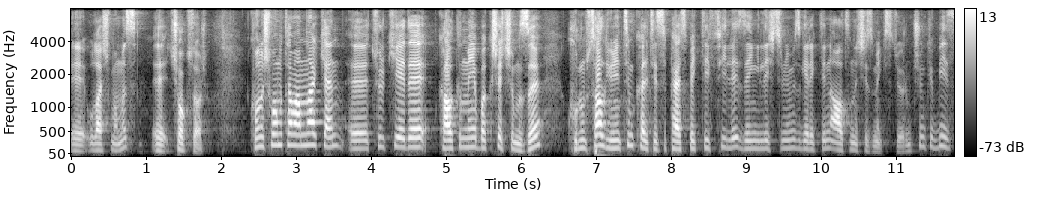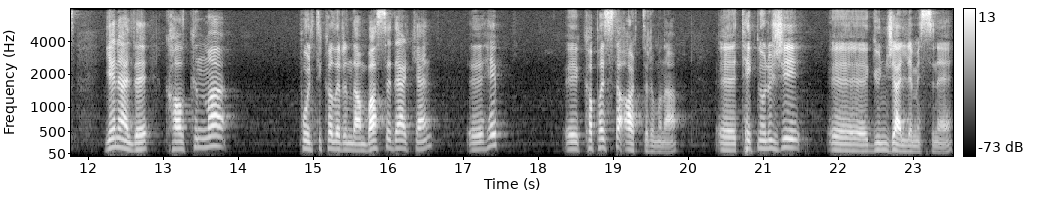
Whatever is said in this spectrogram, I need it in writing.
e, ulaşmamız e, çok zor. Konuşmamı tamamlarken e, Türkiye'de kalkınmaya bakış açımızı kurumsal yönetim kalitesi perspektifiyle zenginleştirmemiz gerektiğini altını çizmek istiyorum. Çünkü biz genelde kalkınma politikalarından bahsederken e, hep e, kapasite arttırımına, e, teknoloji e, güncellemesine,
